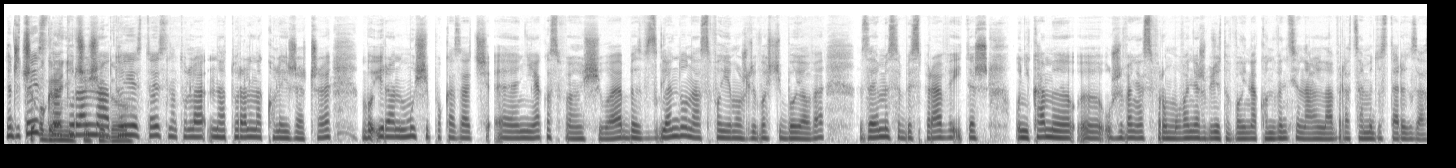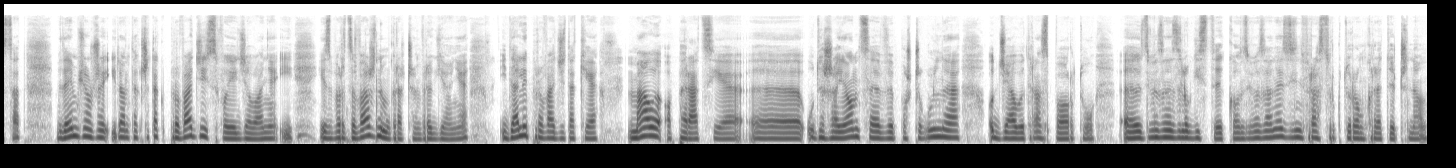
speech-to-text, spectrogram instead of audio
Znaczy, czy to jest, naturalna, do- to, jest, to jest natura, naturalna kolej rzeczy, bo Iran musi pokazać e, niejako swoją siłę, bez względu na swoje możliwości bojowe. Zdajemy sobie sprawy i też unikamy e, używania sformułowania, że będzie to wojna konwencjonalna, wracamy do starych zasad. Wydaje mi się, że Iran tak czy tak prowadzi swoje działania i jest bardzo ważnym graczem w regionie i dalej prowadzi takie małe operacje e, uderzające w poszczególne oddziały transportu, związane z logistyką, związane z infrastrukturą krytyczną,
